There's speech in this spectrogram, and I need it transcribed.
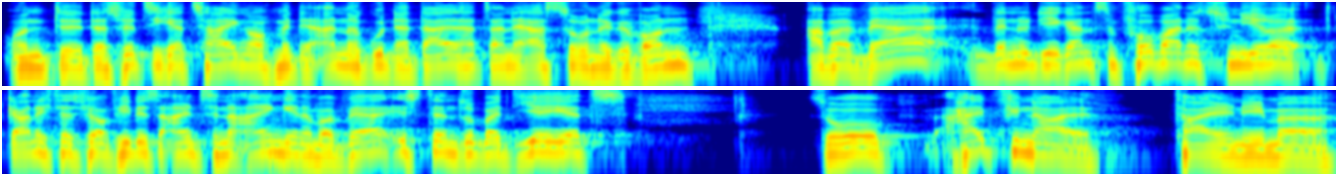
Und das wird sich ja zeigen, auch mit den anderen. Gut, Nadal hat seine erste Runde gewonnen. Aber wer, wenn du die ganzen Vorbereitungsturniere, gar nicht, dass wir auf jedes einzelne eingehen, aber wer ist denn so bei dir jetzt so Halbfinalteilnehmer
